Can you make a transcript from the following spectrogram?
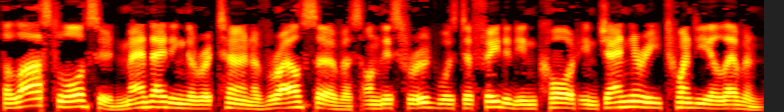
The last lawsuit mandating the return of rail service on this route was defeated in court in January 2011.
